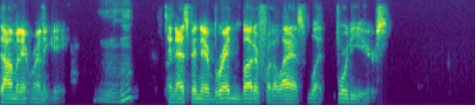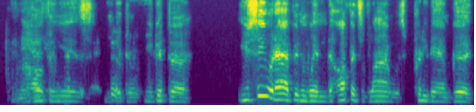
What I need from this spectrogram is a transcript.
dominant running game. Mm-hmm and that's been their bread and butter for the last what 40 years and the whole thing is you get to you get to you see what happened when the offensive line was pretty damn good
